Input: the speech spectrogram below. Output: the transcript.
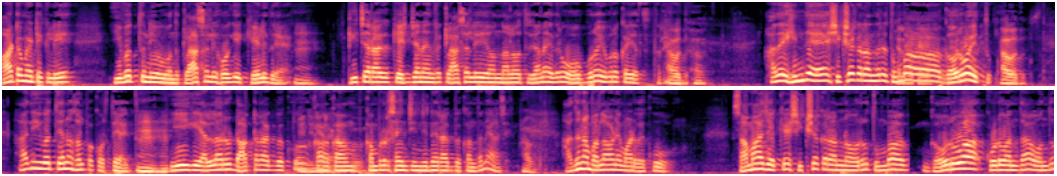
ಆಟೋಮೆಟಿಕಲಿ ಇವತ್ತು ನೀವು ಒಂದು ಕ್ಲಾಸಲ್ಲಿ ಹೋಗಿ ಕೇಳಿದ್ರೆ ಟೀಚರ್ ಆಗಕ್ಕೆ ಎಷ್ಟು ಜನ ಅಂದ್ರೆ ಕ್ಲಾಸಲ್ಲಿ ಒಂದು ನಲವತ್ತು ಜನ ಇದ್ರೆ ಒಬ್ಬರು ಇಬ್ಬರು ಕೈ ಹೌದು. ಅದೇ ಹಿಂದೆ ಶಿಕ್ಷಕರಂದ್ರೆ ತುಂಬಾ ಗೌರವ ಇತ್ತು. ಹೌದು. ಅದು ಇವತ್ತೇನೋ ಸ್ವಲ್ಪ ಕೊರತೆ ಆಯ್ತು. ಈಗ ಎಲ್ಲರೂ ಡಾಕ್ಟರ್ ಆಗಬೇಕು ಕಂಪ್ಯೂಟರ್ ಸೈನ್ಸ್ ಇಂಜಿನಿಯರ್ ಆಗಬೇಕು ಅಂತಾನೆ ಆಸೆ. ಅದನ್ನ ಬದಲಾವಣೆ ಮಾಡಬೇಕು. ಸಮಾಜಕ್ಕೆ ಶಿಕ್ಷಕರನ್ನೋರು ತುಂಬಾ ಗೌರವ ಕೊಡುವಂತ ಒಂದು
